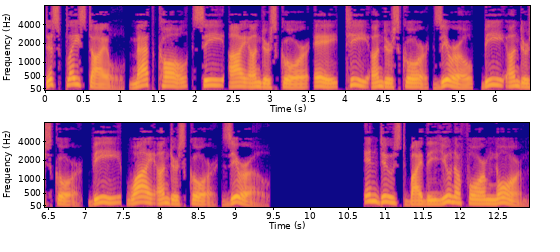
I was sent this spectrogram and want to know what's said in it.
Display style math call C I underscore A T underscore zero B underscore B Y underscore zero. Induced by the uniform norm.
